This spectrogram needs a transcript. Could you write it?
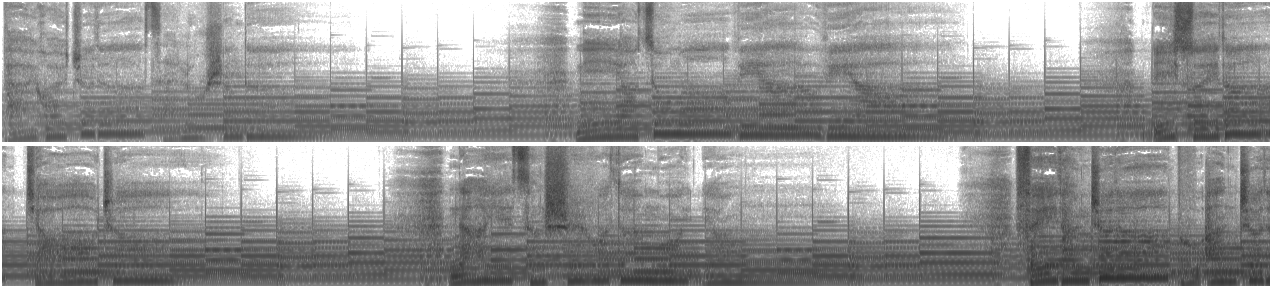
徘徊着的，在路上的，你要走吗？Via Via，易碎的，骄傲着，那也曾是我的模样。沸腾着的，不安着的，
